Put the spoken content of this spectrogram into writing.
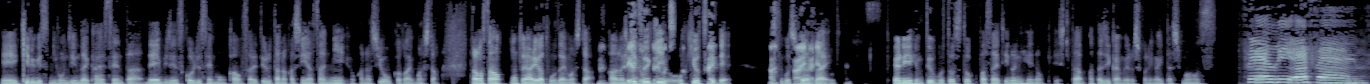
えーキルギス日本人材開発センターでビジネス交流専門家をされている田中信也さんにお話を伺いました。田中さん、本当にありがとうございました。あの、引き続きお気をつけて、お過ごしください。フェアリーエフムトゥーボトストークパーソナリティの二平直樹でした。また次回もよろしくお願いいたします。Fairy FM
